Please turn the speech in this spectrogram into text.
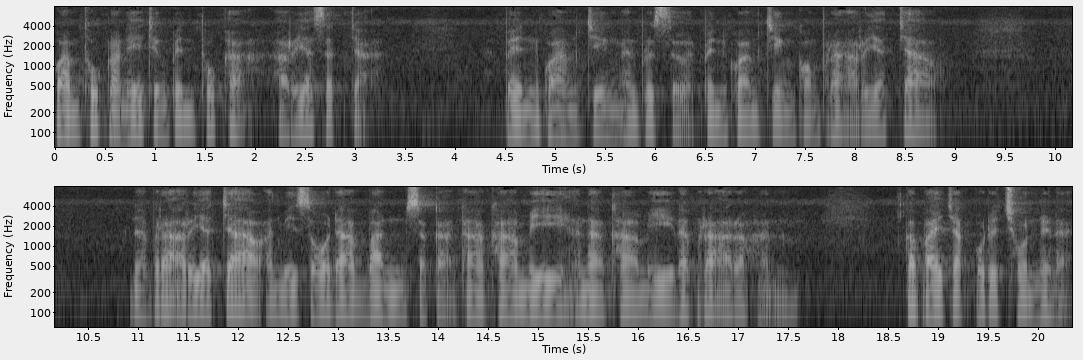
ความทุกข์เหล่านี้จึงเป็นทุกขะอริยสัจจะเป็นความจริงอันประเสริฐเป็นความจริงของพระอริยเจ้าเนี่ยพระอริยเจ้าอันมีโสดาบัน สกทาคามี อนาคามี และพระอรหันต์ ก็ไปจากปุถุชนนี่แหละ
